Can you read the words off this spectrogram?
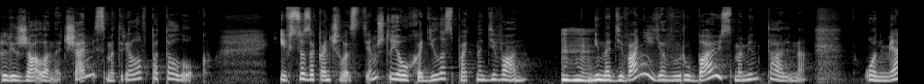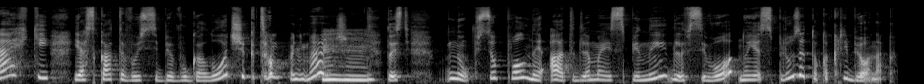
лежала ночами, смотрела в потолок. И все заканчивалось тем, что я уходила спать на диван. Угу. И на диване я вырубаюсь моментально. Он мягкий, я скатываю себе в уголочек, там, понимаешь? Угу. То есть, ну, все полный ад для моей спины, для всего, но я сплю зато как ребенок.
